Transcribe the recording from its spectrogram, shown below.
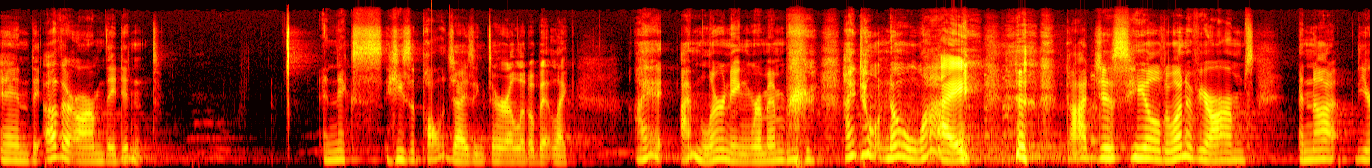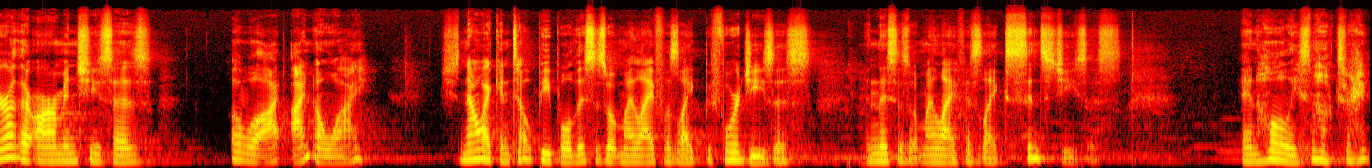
And the other arm, they didn't. And Nick's, he's apologizing to her a little bit, like, I, I'm learning, remember? I don't know why. God just healed one of your arms and not your other arm. And she says, Oh, well, I, I know why. She says, Now I can tell people this is what my life was like before Jesus. And this is what my life is like since Jesus. And holy smokes, right?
